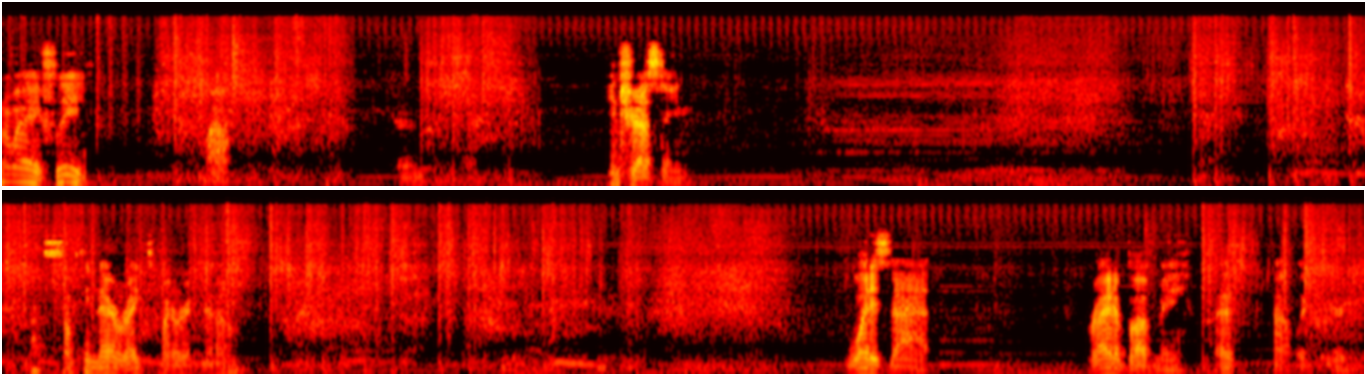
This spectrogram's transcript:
Run away, flee. Wow. Interesting. something there right to my right now. What is that? Right above me. That not look good.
